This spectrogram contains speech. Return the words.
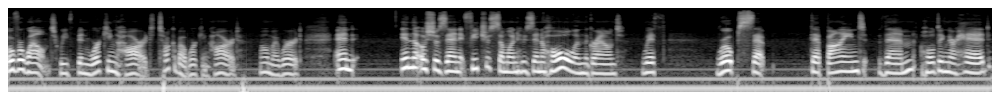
overwhelmed. We've been working hard. Talk about working hard. Oh, my word. And in the Osho Zen, it features someone who's in a hole in the ground with ropes that that bind them, holding their head,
